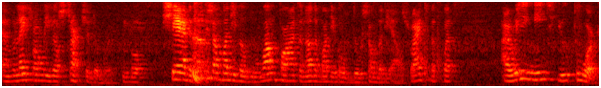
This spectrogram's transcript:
and later on we will structure the work. We will share the work. Somebody will do one part, another body will do somebody else, right? But, but I really need you to work.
